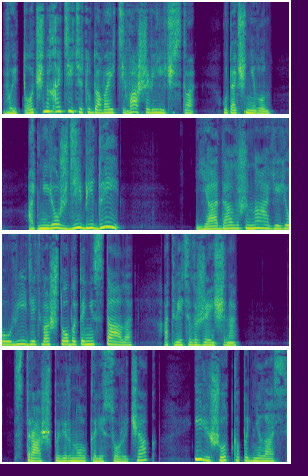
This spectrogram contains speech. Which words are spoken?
«Вы точно хотите туда войти, Ваше Величество?» — уточнил он. От нее жди беды!» «Я должна ее увидеть во что бы то ни стало», — ответила женщина. Страж повернул колесо рычаг, и решетка поднялась.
